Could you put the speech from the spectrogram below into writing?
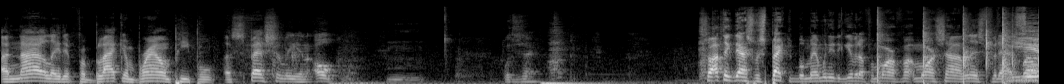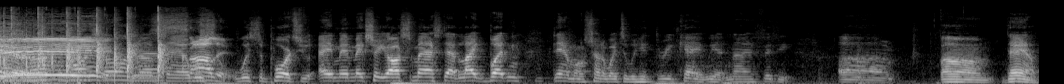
annihilated for black and brown people, especially in Oakland. What'd you say? So I think that's respectable, man. We need to give it up for Mar- Marshawn Lynch for that. bro. You know what I'm saying? We, Solid. su- we support you. Hey, man, make sure y'all smash that like button. Damn, I was trying to wait till we hit 3K. We at 950. Um, um, damn.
